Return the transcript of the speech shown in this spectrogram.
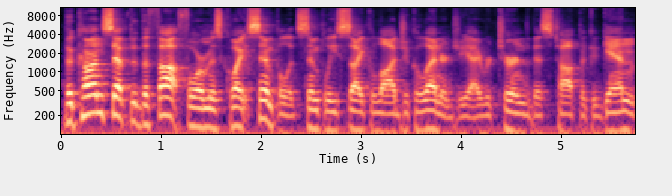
The concept of the thought form is quite simple. It's simply psychological energy. I return to this topic again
